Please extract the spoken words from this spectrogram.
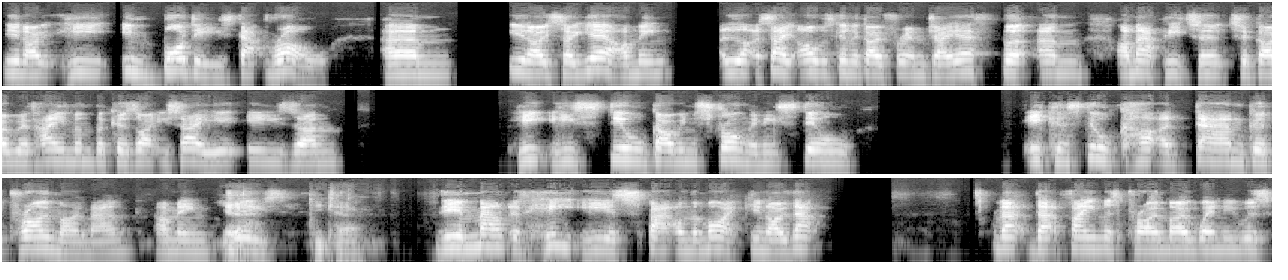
you know, he embodies that role. Um, you know, so yeah, I mean, like I say, I was going to go for MJF, but um, I'm happy to to go with Heyman because, like you say, he's um, he he's still going strong and he's still he can still cut a damn good promo, man. I mean, yeah, geez, he can the amount of heat he has spat on the mic. You know that that that famous promo when he was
